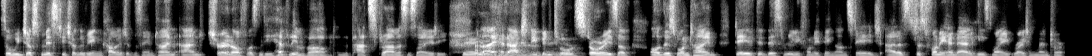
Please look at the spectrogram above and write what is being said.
So we just missed each other being in college at the same time. And sure enough, wasn't he heavily involved in the Pats Drama Society? There and I had go, actually been told stories of, oh, this one time Dave did this really funny thing on stage. And it's just funny how now he's my writing mentor.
